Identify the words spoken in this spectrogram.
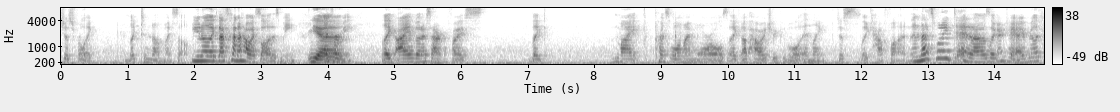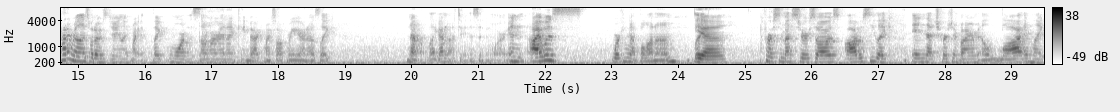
just for like like to numb myself. You know like that's kind of how I saw it as me. Yeah. like for me. Like I am going to sacrifice like my principle and my morals like of how I treat people and like just like have fun. And that's what I did and I was like okay I really kind of realized what I was doing like my like more in the summer and I came back my sophomore year and I was like no like I'm not doing this anymore and I was working at Bonham like, yeah. first semester so I was obviously like in that church environment a lot and like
